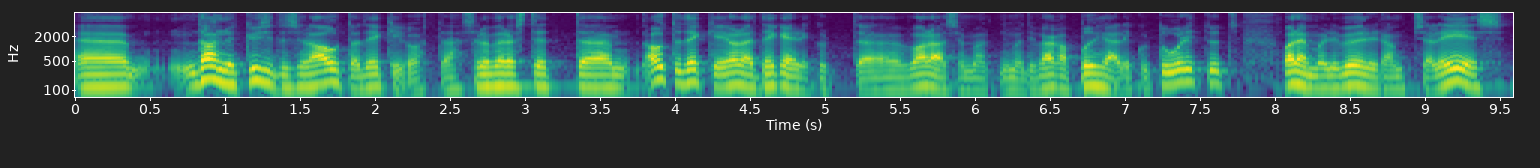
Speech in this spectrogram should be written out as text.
tahan nüüd küsida selle autoteki kohta, sellepärast et autotekki ei ole tegelikult varasemalt niimoodi väga põhjalikult uuritud. varem oli vööriramp seal ees Äh,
